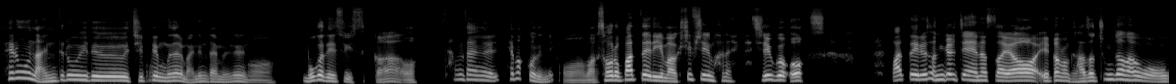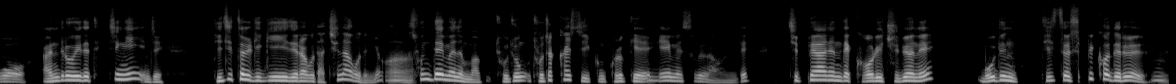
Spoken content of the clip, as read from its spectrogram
새로운 안드로이드 집회 문화를 만든다면은 어. 뭐가 될 수 있을까 어. 상상을 해봤거든요. 어, 막 서로 배터리 막 십시일반에 가지고 어, 배터리 선결제 해놨어요. 이러면 가서 충전하고 오고. 안드로이드 특징이 이제 디지털 기기들하고 다 친하거든요. 어. 손 대면은 막 조종 조작할 수 있고 그렇게 음. 게임 속에 나오는데 집회하는데 거리 주변에 모든 디지털 스피커들을 음.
